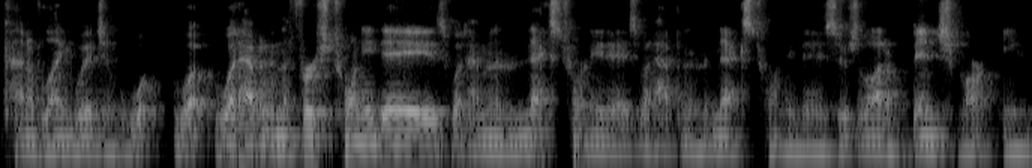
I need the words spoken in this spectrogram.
kind of language of what, what, what happened in the first 20 days, what happened in the next 20 days, what happened in the next 20 days. There's a lot of benchmarking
